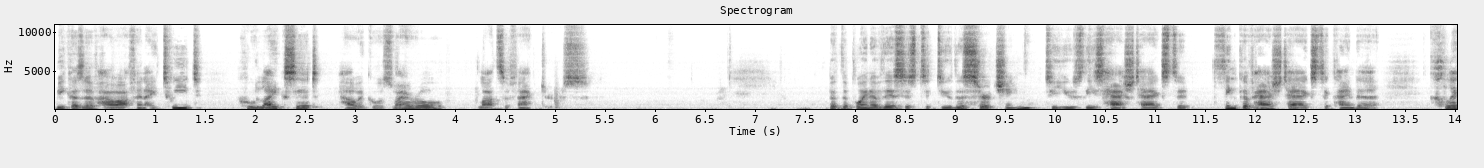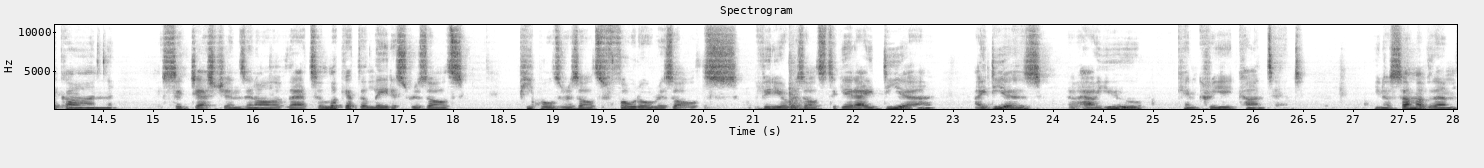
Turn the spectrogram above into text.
because of how often I tweet, who likes it, how it goes viral, lots of factors. But the point of this is to do the searching, to use these hashtags, to think of hashtags to kind of click on suggestions and all of that, to look at the latest results, people's results, photo results, video results, to get idea, ideas of how you can create content. You know, some of them,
